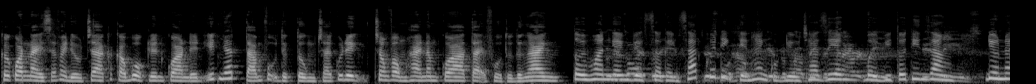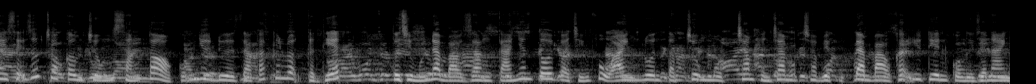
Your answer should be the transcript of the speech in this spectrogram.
cơ quan này sẽ phải điều tra các cáo buộc liên quan đến ít nhất 8 vụ tiệc tùng trái quy định trong vòng 2 năm qua tại phủ Thủ tướng Anh. Tôi hoan nghênh việc Sở Cảnh sát quyết định tiến hành cuộc điều tra riêng bởi vì tôi tin rằng điều này sẽ giúp cho công chúng sáng tỏ cũng như đưa ra các kết luận cần thiết. Tôi chỉ muốn đảm bảo rằng cá nhân tôi và chính phủ Anh luôn tập trung 100% cho việc đảm bảo các ưu tiên của người dân Anh.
